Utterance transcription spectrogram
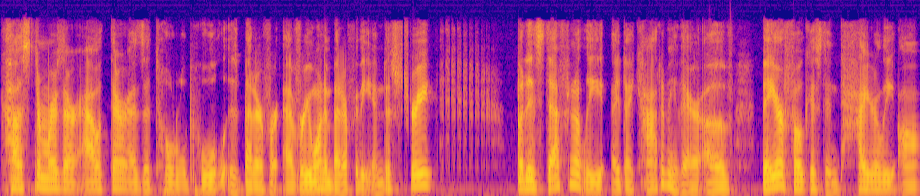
customers are out there as a total pool is better for everyone and better for the industry. But it's definitely a dichotomy there of they are focused entirely on,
